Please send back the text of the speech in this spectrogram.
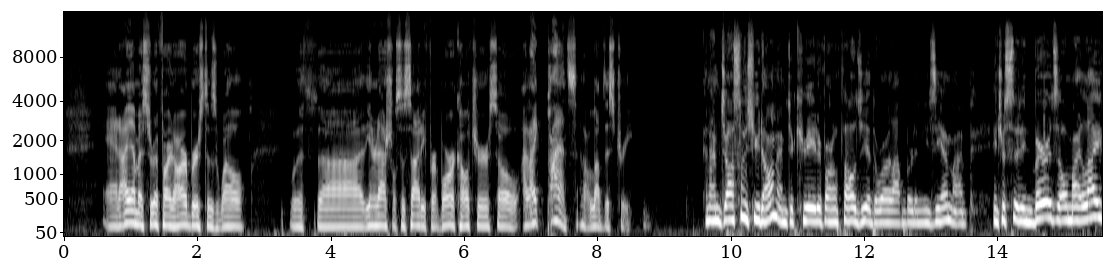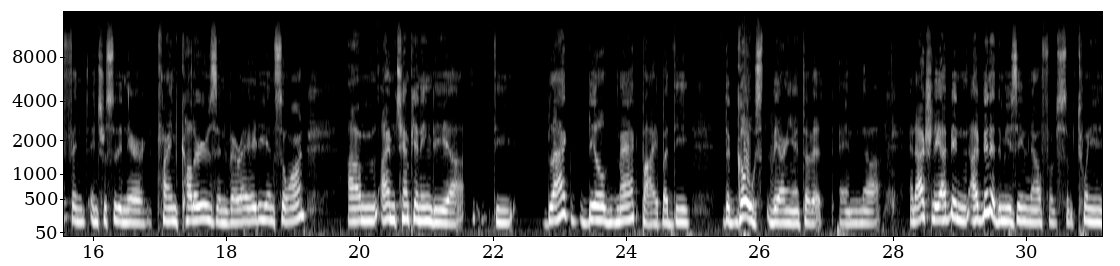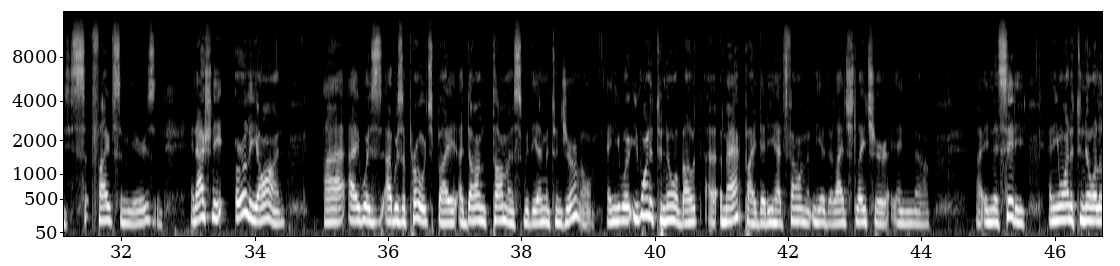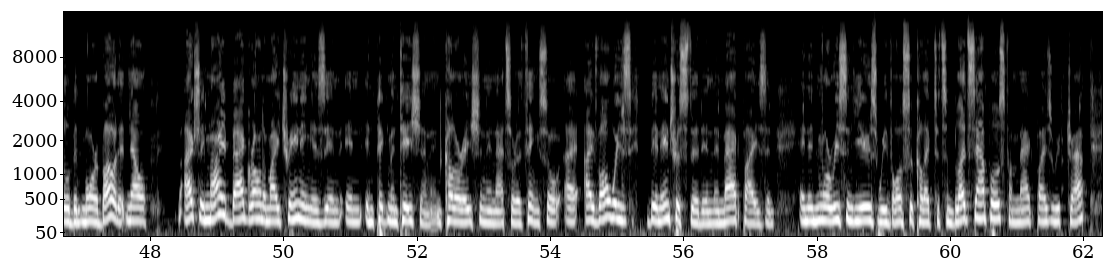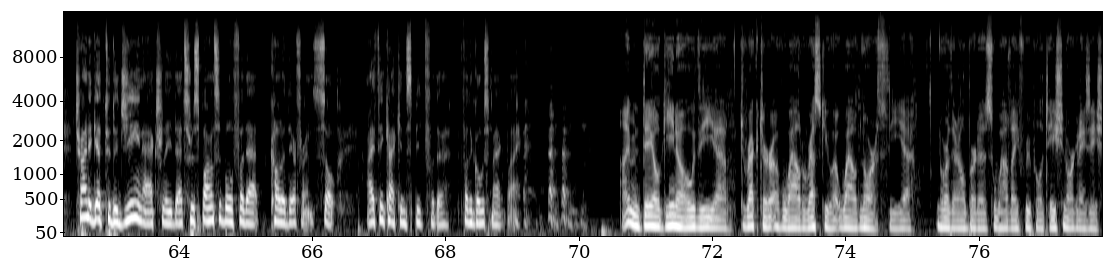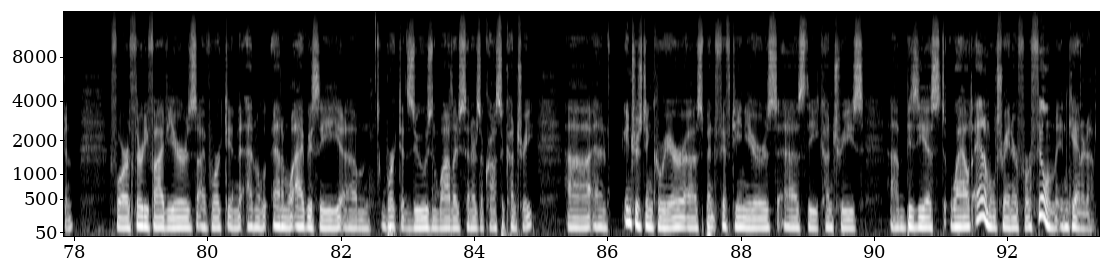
And I am a certified arborist as well with uh, the International Society for Arboriculture. So I like plants and I love this tree. And I'm Jocelyn Hudon. I'm the curator of ornithology at the Royal Alberta Museum. I'm interested in birds all my life and interested in their fine colors and variety and so on. Um, I'm championing the uh, the black-billed magpie, but the the ghost variant of it. And uh, and actually, I've been I've been at the museum now for some 25 some years, and and actually early on, uh, I was I was approached by uh, Don Thomas with the Edmonton Journal, and he, wa- he wanted to know about a, a magpie that he had found near the legislature in uh, uh, in the city, and he wanted to know a little bit more about it. Now, actually, my background and my training is in, in, in pigmentation and coloration and that sort of thing. So I, I've always been interested in, in magpies, and, and in more recent years, we've also collected some blood samples from magpies we've trapped, trying to get to the gene actually that's responsible for that color difference. So I think I can speak for the for the ghost magpie. I'm Dale Gienow, the uh, director of Wild Rescue at Wild North, the uh, Northern Alberta's wildlife rehabilitation organization. For 35 years, I've worked in animal, animal advocacy, um, worked at zoos and wildlife centers across the country. Uh, and an interesting career. Uh, spent 15 years as the country's uh, busiest wild animal trainer for film in Canada.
